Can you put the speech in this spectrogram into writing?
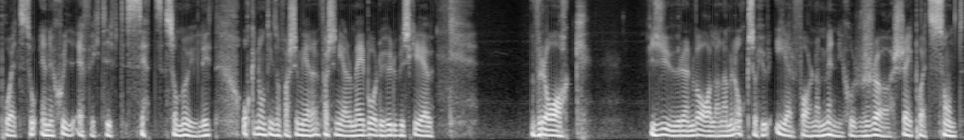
på ett så energieffektivt sätt som möjligt och någonting som fascinerar, fascinerar mig både hur du beskrev vrak, djuren, valarna, men också hur erfarna människor rör sig på ett sånt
